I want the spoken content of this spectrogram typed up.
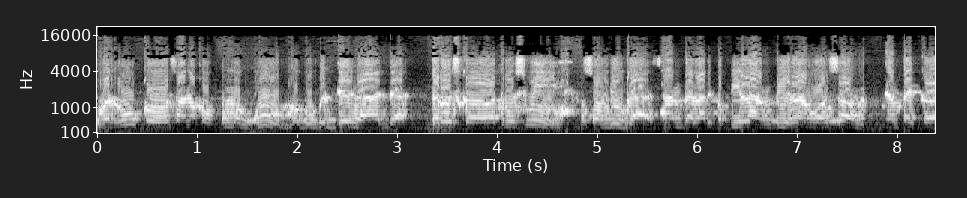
Weru ke sana ke Megu, Megu gede nggak ada terus ke Trusmi kosong juga. Sampai lari ke Pilang Pilang kosong. Sampai ke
